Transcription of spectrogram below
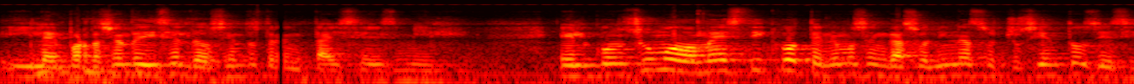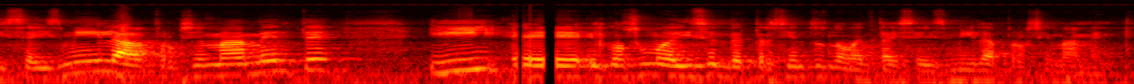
y la importación de diésel de 236 mil. El consumo doméstico tenemos en gasolinas 816 mil aproximadamente y el consumo de diésel de 396 mil aproximadamente.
